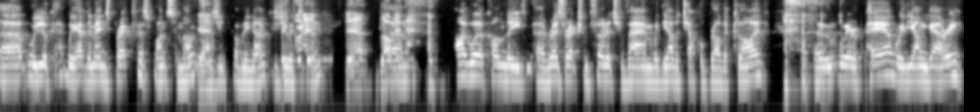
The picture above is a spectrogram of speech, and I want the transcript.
uh, we look at, we have the men's breakfast once a month yeah. as you probably know because you attend. yeah love um, it I work on the uh, resurrection furniture van with the other chuckle brother Clive. We're a pair with young Gary.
